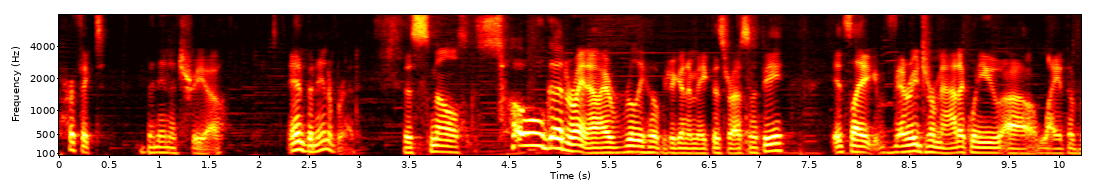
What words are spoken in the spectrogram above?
Perfect banana trio. and banana bread. This smells so good right now. I really hope you're gonna make this recipe. It's like very dramatic when you uh, light the,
